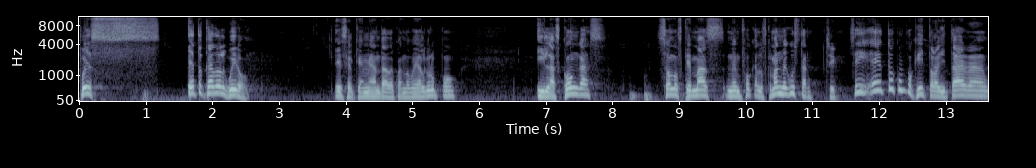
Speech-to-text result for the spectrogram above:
Pues he tocado el güiro. Es el que me han dado cuando voy al grupo. Y las congas son los que más me enfocan, los que más me gustan. Sí. Sí, eh, toco un poquito la guitarra,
